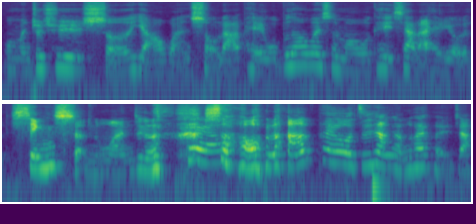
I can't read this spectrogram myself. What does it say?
我们就去蛇窑玩手拉胚，我不知道为什么我可以下来还有心神玩这个啊，手拉胚，我只想赶快回家。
